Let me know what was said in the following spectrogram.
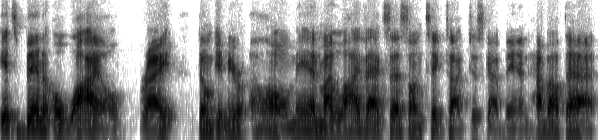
it's been a while, right? Don't get me wrong. Oh man, my live access on TikTok just got banned. How about that?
